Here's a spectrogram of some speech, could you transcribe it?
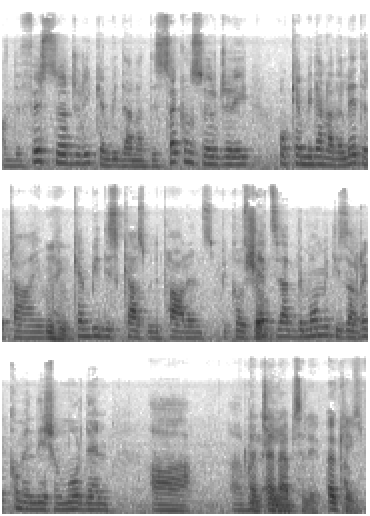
at the first surgery, can be done at the second surgery, or can be done at a later time Mhm. and can be discussed with the parents because Sure. that's at the moment is a recommendation more than uh, a An, routine. an absolute. Okay. Absolute.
